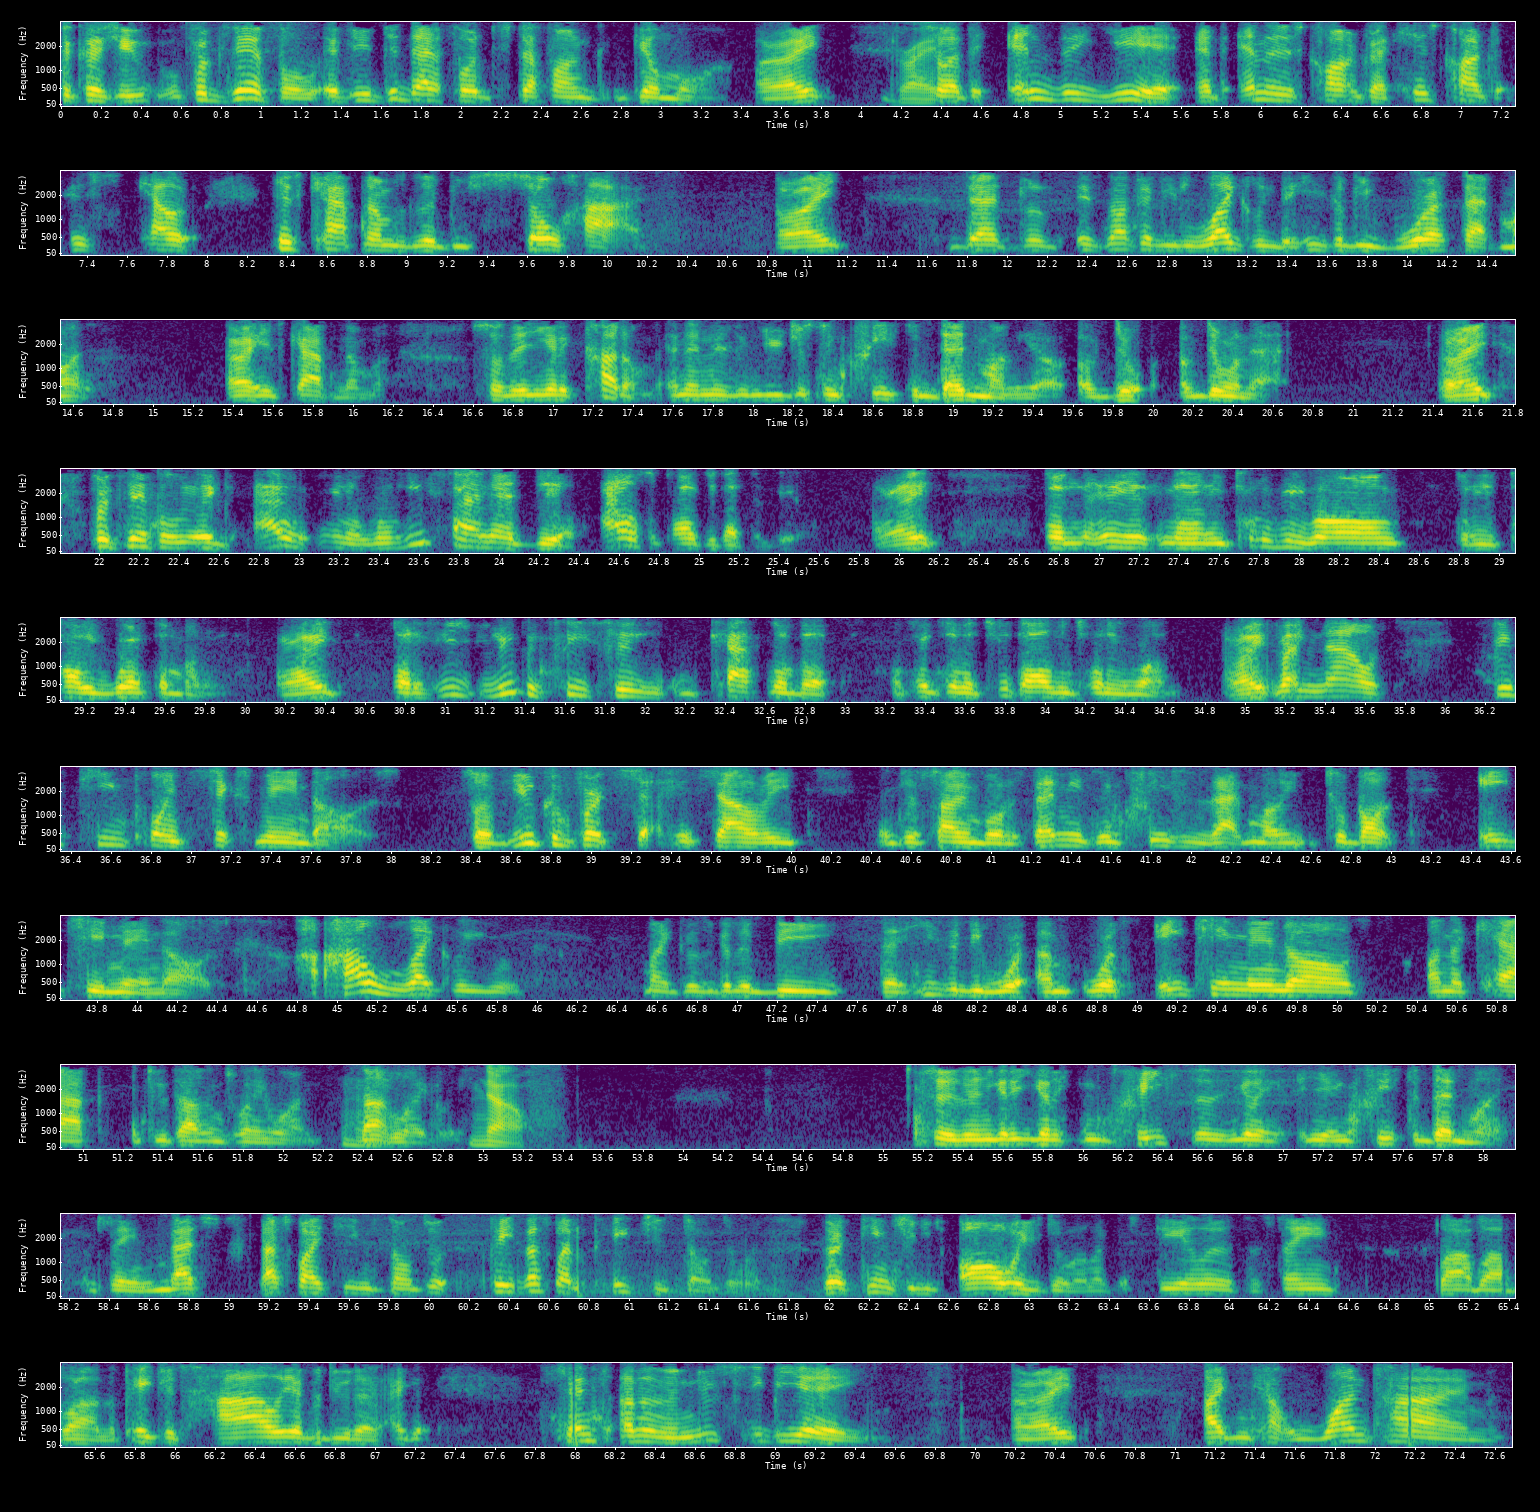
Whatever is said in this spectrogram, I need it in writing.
Because you, for example, if you did that for Stephon Gilmore, all right. Right. So at the end of the year, at the end of his contract, his contract, his cal- his cap number is going to be so high, all right, that it's not going to be likely that he's going to be worth that money, all right, his cap number. So then you're going to cut him, and then you just increase the dead money of of, do, of doing that. All right. For example, like I, you know, when he signed that deal, I was surprised he got the deal. All right. But know, he proved me wrong. But he's probably worth the money. All right. But if he, you increase his cap number until 2021. All right. Right now it's fifteen point six million dollars. So if you convert his salary into signing bonus, that means increases that money to about eighteen million dollars. How likely, Mike, is going to be that he's going to be worth, um, worth eighteen million dollars on the cap in 2021? Mm-hmm. Not likely. No. So then you're going to increase the you're going to increase the dead money. I'm saying that's that's why teams don't do it. That's why the Patriots don't do it. There are teams who always do it, like the Steelers, the Saints, blah blah blah. The Patriots hardly ever do that. I, since under the new CBA, all right, I can count one time.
